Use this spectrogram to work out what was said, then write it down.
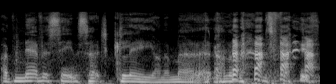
"I've never seen such glee on a man on a man's face."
